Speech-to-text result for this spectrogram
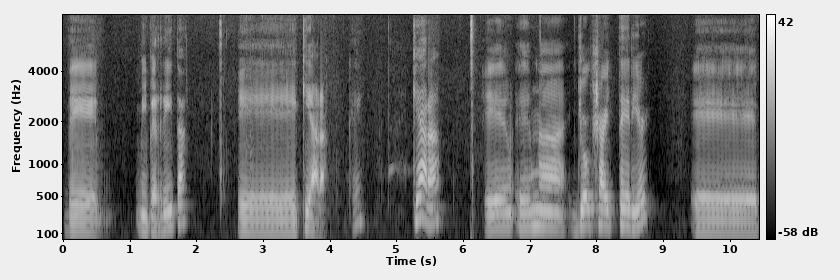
de mi perrita eh, Kiara. ¿okay? Kiara es una Yorkshire Terrier eh,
